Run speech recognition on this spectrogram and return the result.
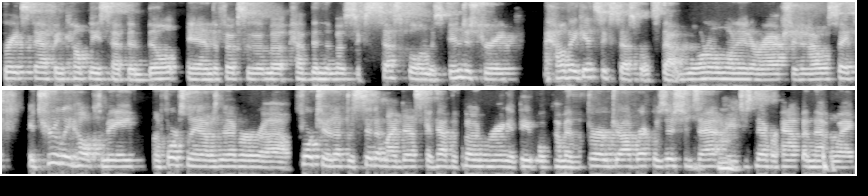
great staffing companies have been built and the folks that have been the most successful in this industry how they get successful. It's that one-on-one interaction. And I will say it truly helped me. Unfortunately, I was never uh, fortunate enough to sit at my desk and have the phone ring and people come and throw job requisitions at me. It just never happened that way.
